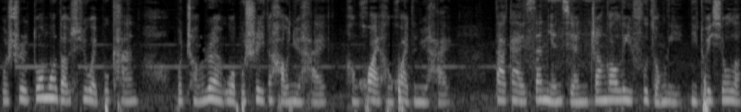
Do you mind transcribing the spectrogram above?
我是多么的虚伪不堪！我承认我不是一个好女孩，很坏很坏的女孩。大概三年前，张高丽副总理你退休了，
